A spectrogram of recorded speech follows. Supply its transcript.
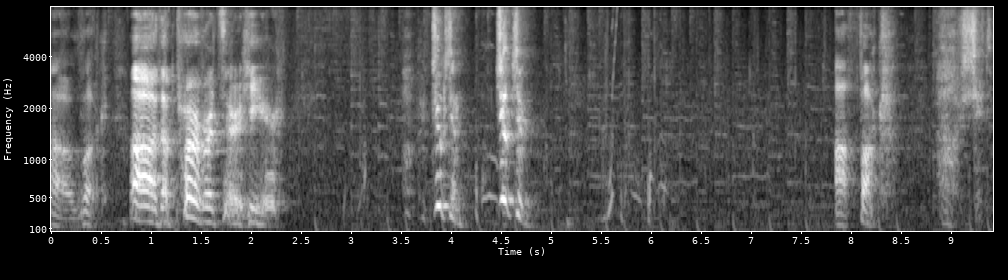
Oh look. Oh, the perverts are here! Juked him! Juked him! Oh fuck. Oh shit.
